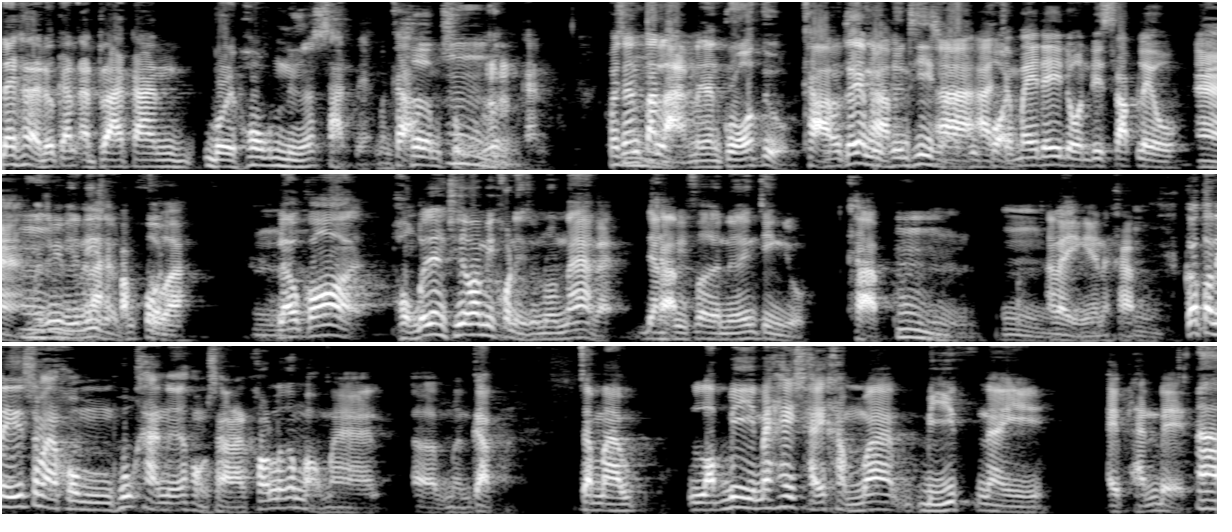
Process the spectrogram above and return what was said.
ในขณะเดียวกันอัตราการบริโภคเนื้อสัตว์เนี่ยมันครับเพิ่มสูงอืมขึ้นเหมือนกัน เพราะฉะนั้นตลาดมันยัง growth อยู่ครับมันก็ยังมีพื้นที่สำหรับอ่าทุกอาจคนจะไม่ได้โดน disrupt เร็วอ่ามันจะมีพื้นที่สำหรับทุกคนปรับตัวอืมแล้วก็ผมก็ยังเชื่อว่ามีคนอีกจำนวนมากอะยังครับ prefer เนื้อจริงๆอยู่ครับอืมอืมอืมอะไรอย่างเงี้ยนะครับอืมก็ตอนนี้สมาคมผู้ค้าเนื้อของสหรัฐเขาเริ่มออกมาเอ่อเหมือนกับจะมาล็อบบี้ไม่ให้ใช้คำว่า beef ในไอ้ plant based อ่า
